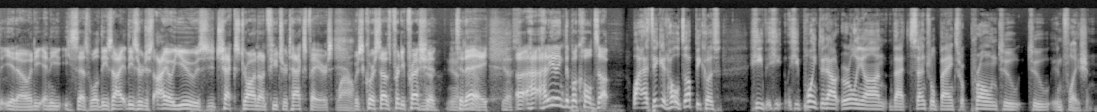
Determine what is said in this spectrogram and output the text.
You know, and he and he, he says, well, these I, these are just IOUs, checks drawn on future taxpayers. Wow. Which of course sounds pretty prescient Yeah, yeah, today. yeah, yes. Uh, how, how do you think the book holds up? Well, I think it holds up because he, he, pointed out early on that central banks were prone to, to inflation,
